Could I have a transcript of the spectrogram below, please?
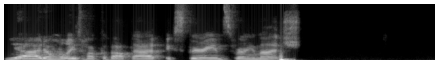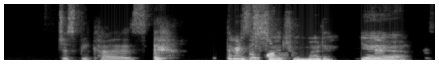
Yeah, I don't really talk about that experience very much. Just because there's it's a so lot. traumatic. Yeah, there's, there's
